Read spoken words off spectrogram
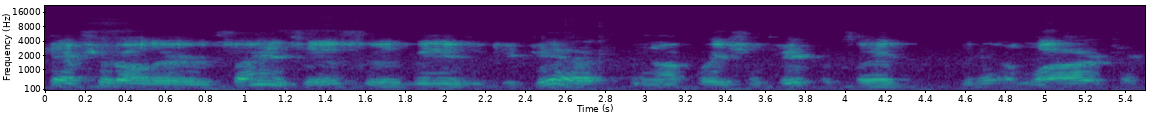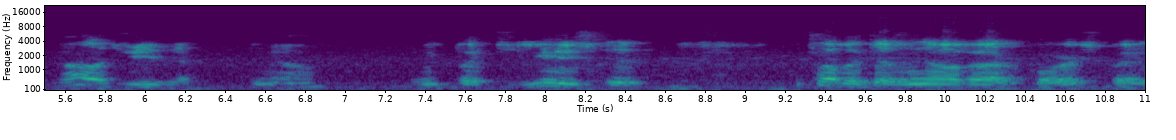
captured all their scientists, as many as we could get, in Operation Paperclip. They had a lot of technology that you know we put to use that the public doesn't know about, of course, but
